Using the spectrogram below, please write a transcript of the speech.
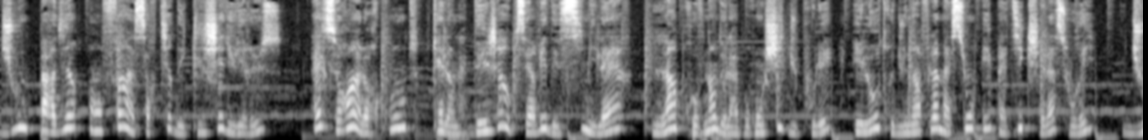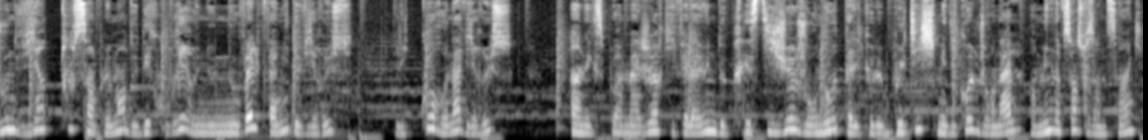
June parvient enfin à sortir des clichés du virus. Elle se rend alors compte qu'elle en a déjà observé des similaires, l'un provenant de la bronchite du poulet et l'autre d'une inflammation hépatique chez la souris. June vient tout simplement de découvrir une nouvelle famille de virus, les coronavirus. Un exploit majeur qui fait la une de prestigieux journaux tels que le British Medical Journal en 1965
